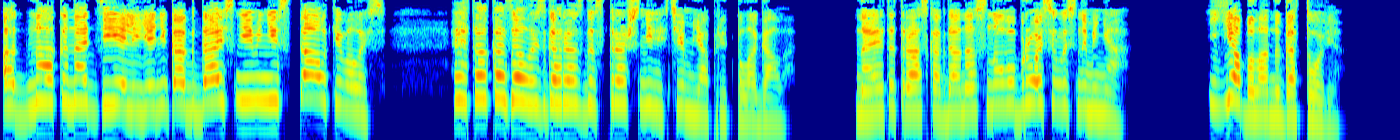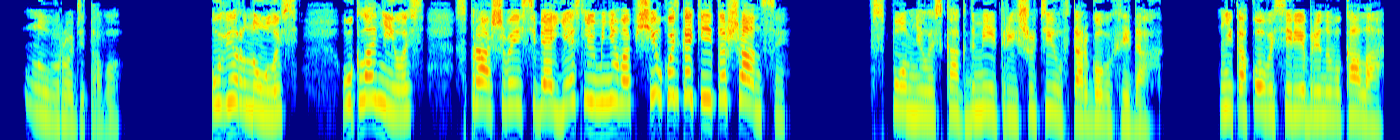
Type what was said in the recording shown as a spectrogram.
Однако на деле я никогда с ними не сталкивалась. Это оказалось гораздо страшнее, чем я предполагала. На этот раз, когда она снова бросилась на меня, я была наготове. Ну, вроде того увернулась, уклонилась, спрашивая себя, есть ли у меня вообще хоть какие-то шансы. Вспомнилось, как Дмитрий шутил в торговых рядах. Никакого серебряного кола.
